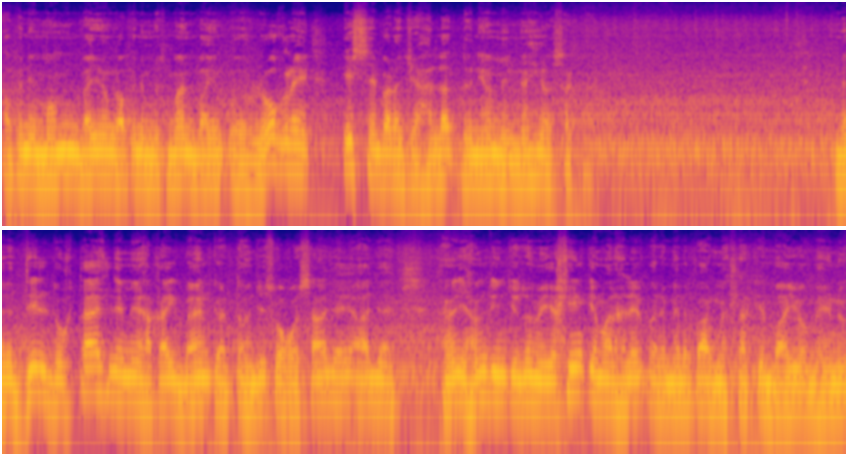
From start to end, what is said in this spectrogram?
اپنے مومن بھائیوں کو، اپنے مسلمان بھائیوں کو روک رہے ہیں۔ اس سے بڑا جہالت دنیا میں نہیں ہو سکتا۔ میرا دل دکھتا ہے، اس لیے میں حقائق بیان کرتا ہوں۔ جس کو غصہ آ جائے آ جائے۔ ہاں جی ہم ان چیزوں میں یقین کے مرحلے پر میرے پاک مسلح کے بھائیوں، بہنوں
